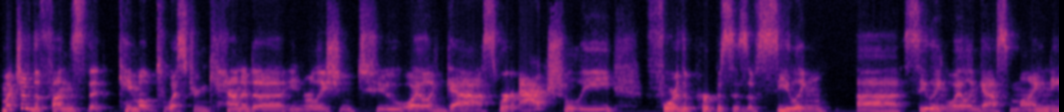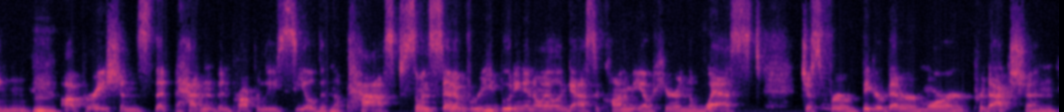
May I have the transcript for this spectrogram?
much of the funds that came out to Western Canada in relation to oil and gas were actually for the purposes of sealing uh, sealing oil and gas mining mm. operations that hadn't been properly sealed in the past. So instead of rebooting an oil and gas economy out here in the West, just for bigger, better, more production,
